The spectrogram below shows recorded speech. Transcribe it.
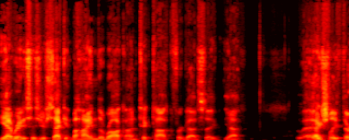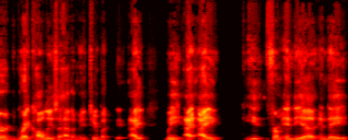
Yeah, Randy says you're second behind the Rock on TikTok for God's sake. Yeah, actually third. Great Khali's ahead of me too, but I we I, I he from India and they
